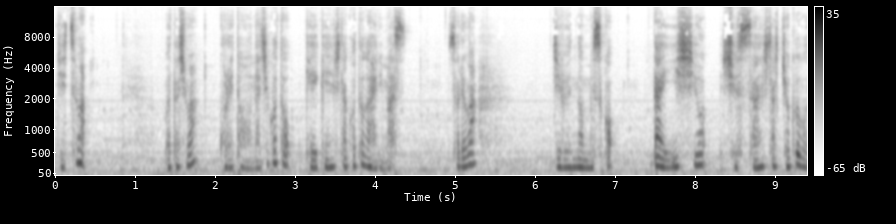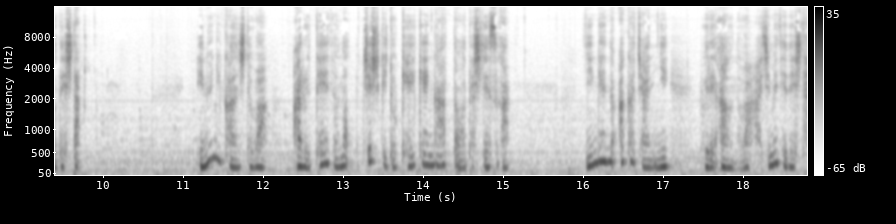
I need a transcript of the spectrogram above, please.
実は私はこれと同じことを経験したことがあります。それは自分の息子第一子を出産した直後でした。犬に関してはある程度の知識と経験があった私ですが人間の赤ちゃんに触れ合うのは初めてでした。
